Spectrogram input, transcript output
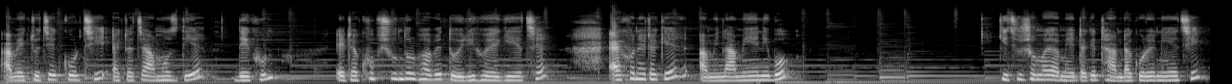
আমি একটু চেক করছি, একটা চামচ দিয়ে। দেখুন, এটা খুব সুন্দরভাবে তৈরি হয়ে গিয়েছে। এখন এটাকে আমি নামিয়ে নিব। কিছু সময় আমি এটাকে ঠান্ডা করে নিয়েছি।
